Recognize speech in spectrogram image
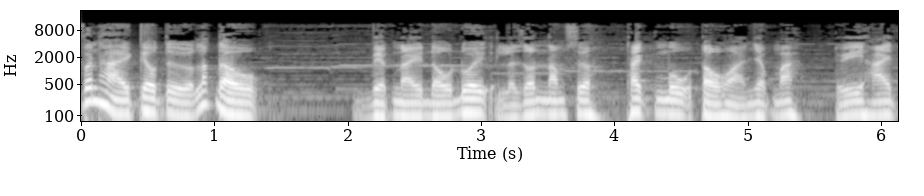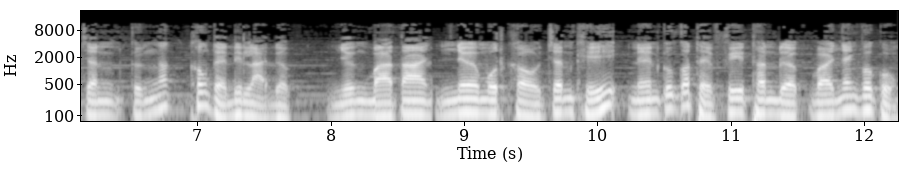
Vân Hải Kiều Tử lắc đầu, việc này đầu đuôi là do năm xưa, thạch mụ tàu hỏa nhập ma, tuy hai chân cứng ngắc không thể đi lại được, nhưng bà ta nhờ một khẩu chân khí nên cũng có thể phi thân được và nhanh vô cùng.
